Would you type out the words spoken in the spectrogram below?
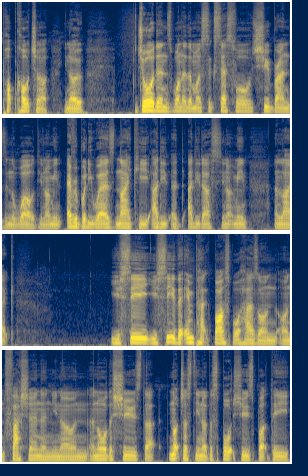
pop culture, you know, Jordan's one of the most successful shoe brands in the world. You know what I mean? Everybody wears Nike, Adi- Adidas. You know what I mean? And like you see you see the impact basketball has on on fashion and you know and, and all the shoes that not just you know the sports shoes but the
